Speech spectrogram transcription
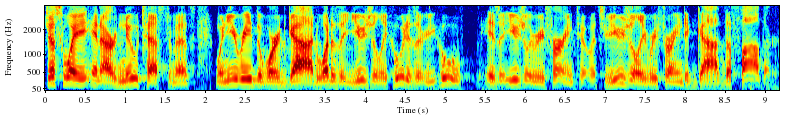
Just way in our New Testaments, when you read the word God, what is it usually, who, does it, who is it usually referring to? It's usually referring to God the Father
